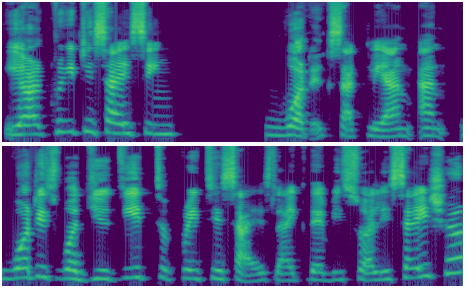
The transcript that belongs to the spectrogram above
you are criticizing what exactly and, and what is what you did to criticize like the visualization?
